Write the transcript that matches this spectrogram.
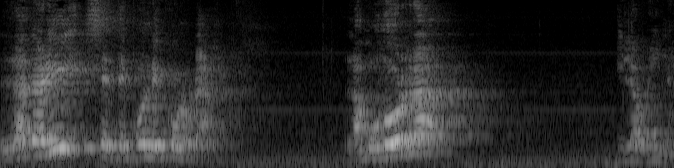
la nariz se te pone colorada, la modorra y la orina.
